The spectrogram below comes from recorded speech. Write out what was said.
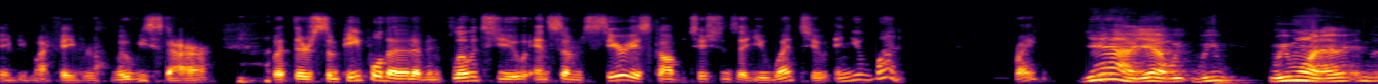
maybe my favorite movie star, but there's some people that have influenced you and some serious competitions that you went to and you won, right? Yeah, yeah, we we we won. I mean,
